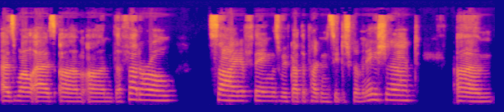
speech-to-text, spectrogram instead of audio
as well as um, on the federal side of things. We've got the Pregnancy Discrimination Act. Um,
